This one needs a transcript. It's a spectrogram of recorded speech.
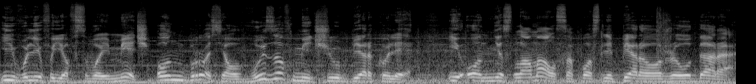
и влив ее в свой меч, он бросил вызов мечу Беркули. И он не сломался после первого же удара.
